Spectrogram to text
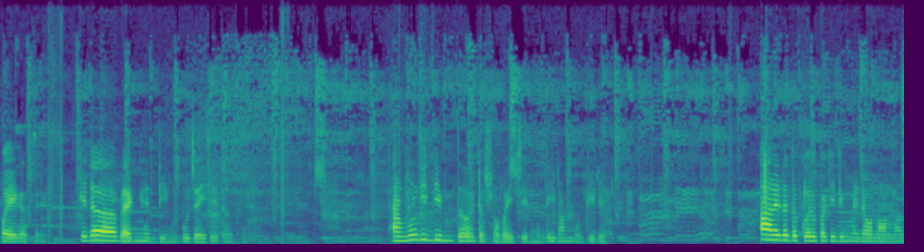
হয়ে গেছে। এটা ব্যাঙের ডিম, বোঝাই যেতেছে আর মুরগির ডিম তো এটা সবাই চেনে, দিলাম মুরগিরে। আর এটা তো কোয়েল পাখি ডিম, এটাও নর্মাল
